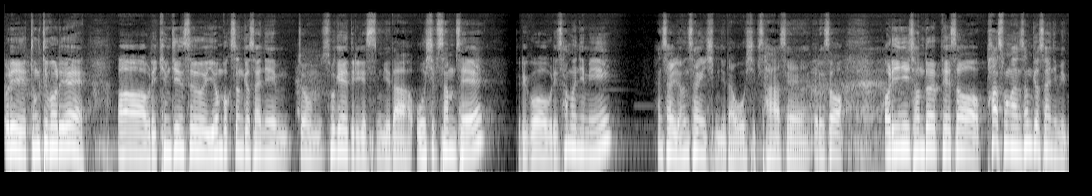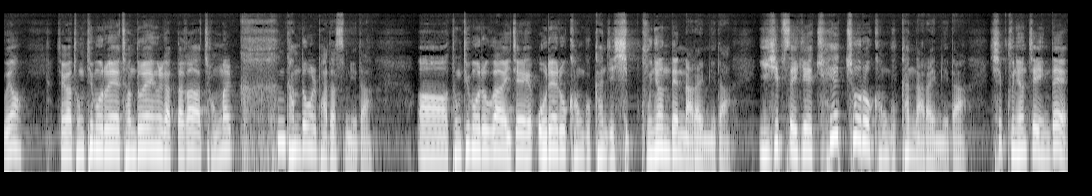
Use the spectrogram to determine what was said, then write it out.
우리 동티머리에 어, 우리 김진수 이원복 선교사님 좀 소개해드리겠습니다. 53세 그리고 우리 사모님이 한 살 연상이십니다. 54세. 그래서 어린이 전도협회에서 파송한 선교사님이고요. 제가 동티모르에 전도여행을 갔다가 정말 큰 감동을 받았습니다. 어, 동티모르가 이제 올해로 건국한 지 19년 된 나라입니다. 20세기에 최초로 건국한 나라입니다. 19년째인데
